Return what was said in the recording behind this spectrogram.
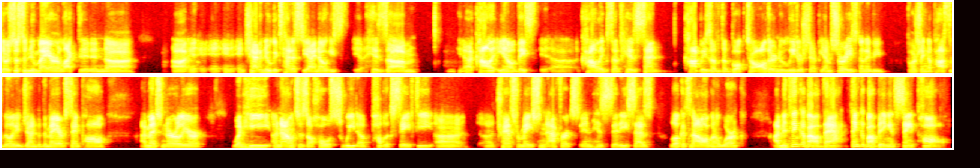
there was just a new mayor elected in, uh, uh, in, in, in Chattanooga, Tennessee. I know he's his um, uh, colleague. You know, they uh, colleagues of his sent copies of the book to all their new leadership. I'm sure he's going to be pushing a possibility agenda. The mayor of St. Paul, I mentioned earlier, when he announces a whole suite of public safety uh, uh, transformation efforts in his city, says, look, it's not all going to work. I mean, think about that. Think about being in St. Paul,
